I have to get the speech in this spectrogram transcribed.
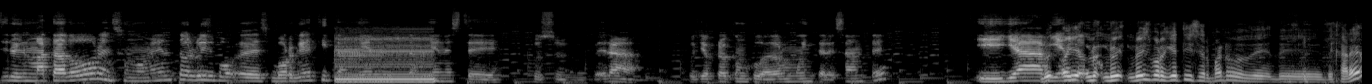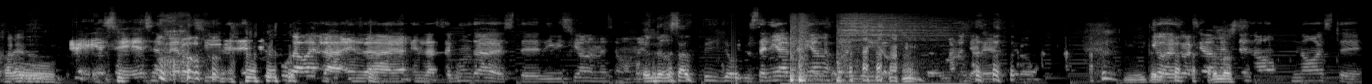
el matador en su momento, Luis Bo- eh, Borghetti también, también este, pues era, pues yo creo que un jugador muy interesante. Y ya viendo Oye, Lu- Lu- Luis Borghetti es hermano de, de, de Jared, Jared. ¿o? ese, ese mero, sí, él jugaba en la, en la, en la segunda este, división en ese momento. En el saltillo. Pues tenía, tenía mejor estilo que su hermano Jared, pero de desgraciadamente los- no, no, este,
